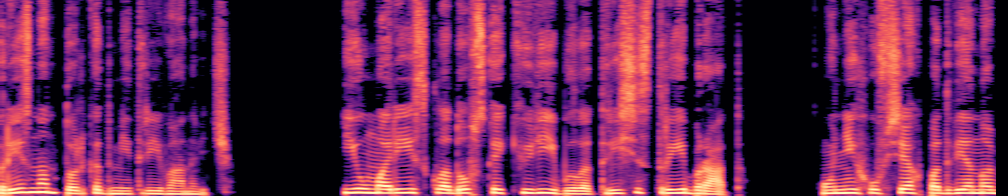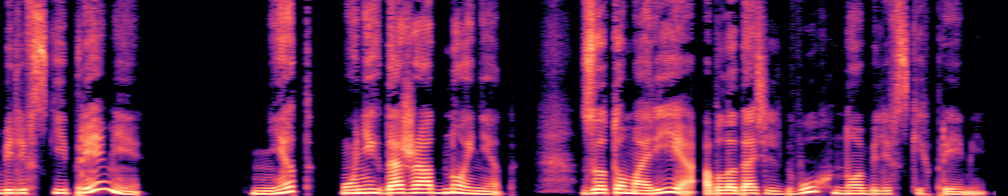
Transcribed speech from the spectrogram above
признан только Дмитрий Иванович. И у Марии Складовской-Кюри было три сестры и брат. У них у всех по две Нобелевские премии? Нет, у них даже одной нет. Зато Мария — обладатель двух Нобелевских премий.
